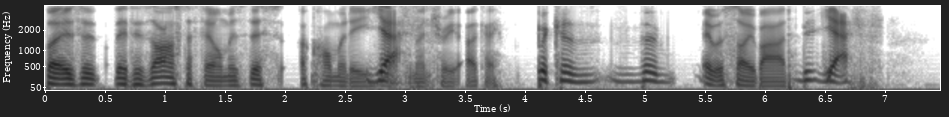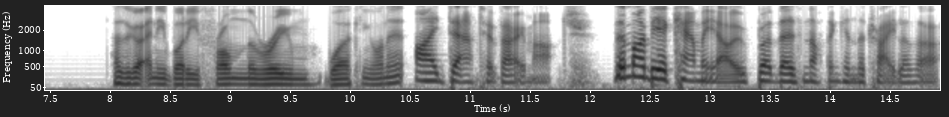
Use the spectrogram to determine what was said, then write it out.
but is it the disaster film? Is this a comedy Yes. documentary? Okay, Because the, it was so bad. the yes, Has it got anybody from the room working on it? I doubt it very much. There might be a cameo, but there's nothing in the trailer that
